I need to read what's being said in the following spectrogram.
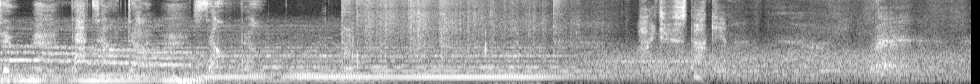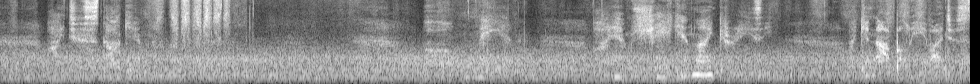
That's how done. Self-built. I just stuck him. I just stuck him. Oh man, I am shaking like crazy. I cannot believe I just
